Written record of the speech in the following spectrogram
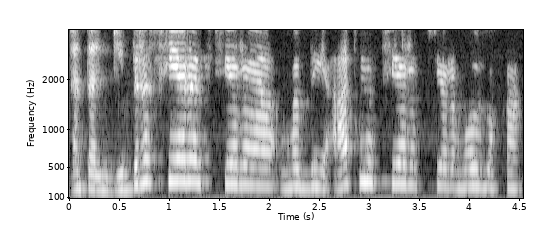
Это гидросфера, сфера воды, атмосфера, сфера воздуха,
